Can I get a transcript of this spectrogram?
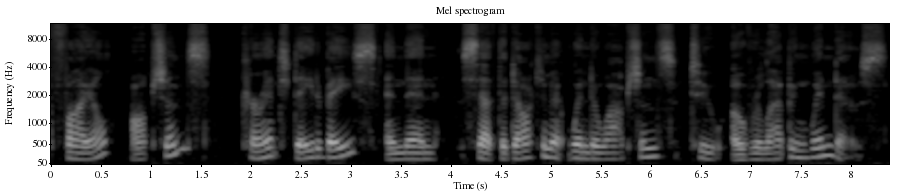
File, Options, Current Database, and then set the document window options to overlapping windows.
